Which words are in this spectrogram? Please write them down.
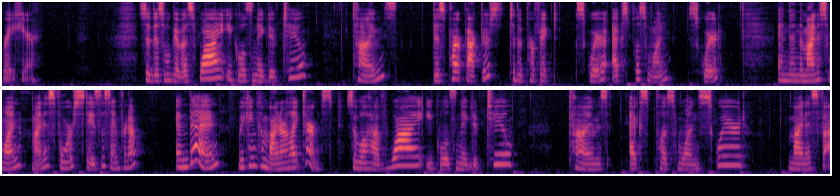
right here. So this will give us y equals negative 2 times this part factors to the perfect square x plus 1 squared. And then the minus 1 minus 4 stays the same for now. And then we can combine our like terms. So we'll have y equals negative 2 times x plus 1 squared minus 5.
